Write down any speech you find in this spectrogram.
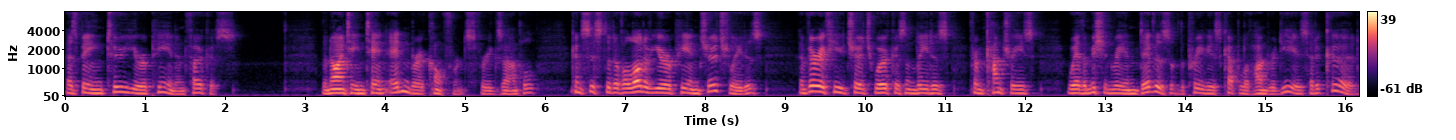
as being too European in focus. The 1910 Edinburgh Conference, for example, consisted of a lot of European church leaders and very few church workers and leaders from countries where the missionary endeavours of the previous couple of hundred years had occurred.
